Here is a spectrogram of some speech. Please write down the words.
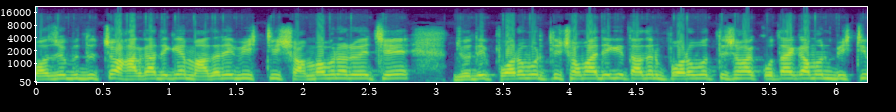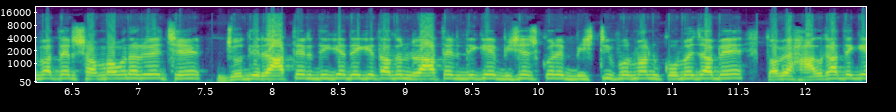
বজ্রবিদ্যুৎ হালকা থেকে মাঝারি বৃষ্টির সম্ভাবনা রয়েছে। যদি পরবর্তী সময় দেখি, তাদের পরবর্তী সময় কোথায় কেমন বৃষ্টিপাতের সম্ভাবনা রয়েছে? যদি রাতের দিকে দেখি, তাদের রাতের দিকে বিশেষ করে বৃষ্টির পরিমাণ কমে যাবে। তবে হালকা থেকে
